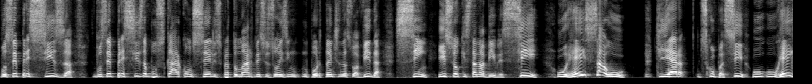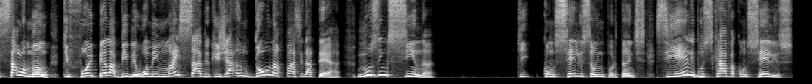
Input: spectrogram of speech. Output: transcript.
Você precisa, você precisa buscar conselhos para tomar decisões importantes na sua vida? Sim, isso é o que está na Bíblia. Se o rei Saul que era, desculpa, se o, o, rei Salomão, que foi pela Bíblia o homem mais sábio que já andou na face da terra, nos ensina que conselhos são importantes, se ele buscava conselhos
